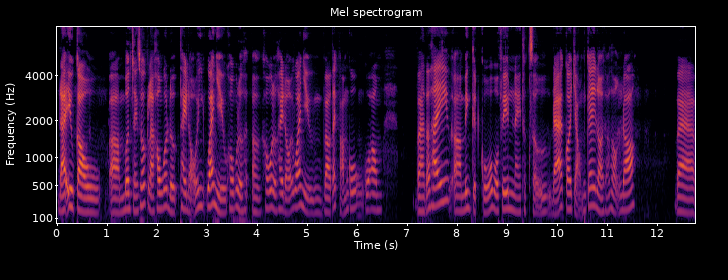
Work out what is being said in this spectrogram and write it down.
đã yêu cầu uh, bên sản xuất là không có được thay đổi quá nhiều không có được uh, không có được thay đổi quá nhiều vào tác phẩm của của ông. Và tôi thấy uh, biên kịch của bộ phim này thực sự đã coi trọng cái lời thỏa thuận đó. Và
